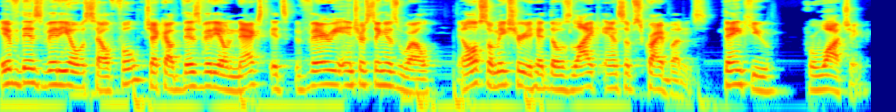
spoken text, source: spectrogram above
If this video was helpful, check out this video next, it's very interesting as well. And also make sure you hit those like and subscribe buttons. Thank you for watching.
